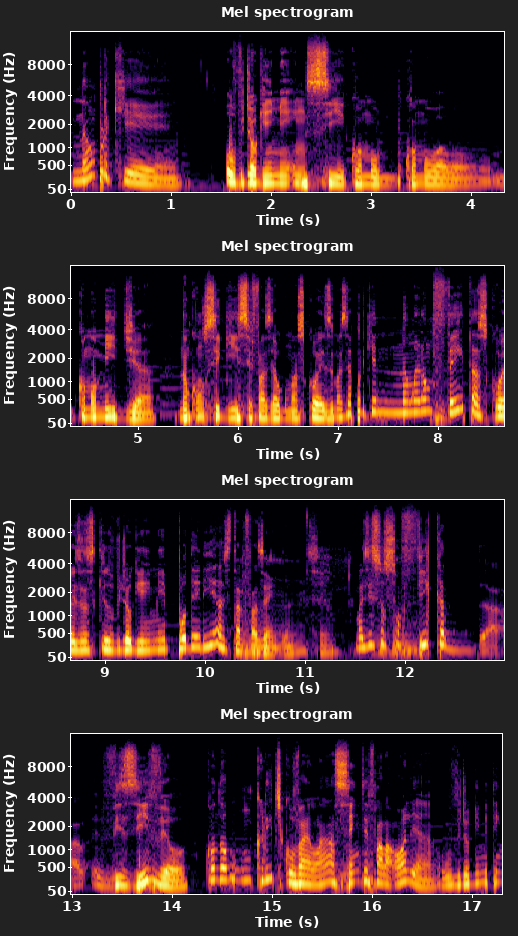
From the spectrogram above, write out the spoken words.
Não porque o videogame em si, como, como, como mídia, não conseguisse fazer algumas coisas, mas é porque não eram feitas coisas que o videogame poderia estar fazendo. Sim. Mas isso só fica visível quando um crítico vai lá, senta e fala: olha, o videogame tem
